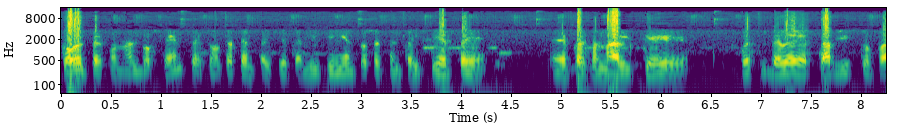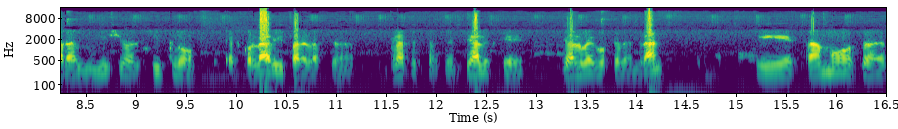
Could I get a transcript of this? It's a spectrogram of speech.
todo el personal docente son 77.577 eh, personal que pues debe estar listo para el inicio del ciclo escolar y para las eh, clases presenciales que ya luego se vendrán. Y estamos eh,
